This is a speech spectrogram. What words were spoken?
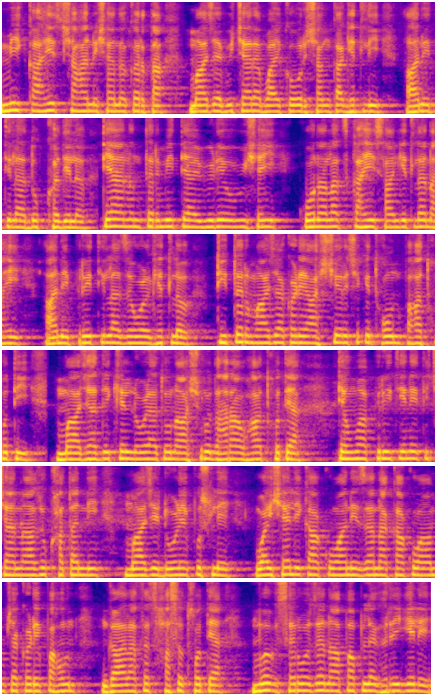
मी काहीच शहानिशा न करता माझ्या बिचाऱ्या बायकोवर शंका घेतली आणि तिला दुःख दिलं. त्यानंतर मी त्या व्हिडिओविषयी कोणालाच काही सांगितलं नाही आणि प्रीतीला जवळ घेतलं. ती तर माझ्याकडे आश्चर्यचकित होऊन पाहत होती. माझ्या देखील डोळ्यातून अश्रुधारा वाहत होत्या. तेव्हा प्रीतीने तिच्या नाजूक हातांनी माझे डोळे पुसले. वैशाली काकू आणि जना काकू आमच्याकडे पाहून गालातच हसत होत्या. मग सर्वजण आपापल्या घरी गेले.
